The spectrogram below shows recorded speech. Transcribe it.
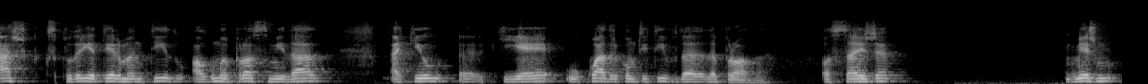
acho que se poderia ter mantido alguma proximidade àquilo uh, que é o quadro competitivo da, da prova. Ou seja, mesmo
